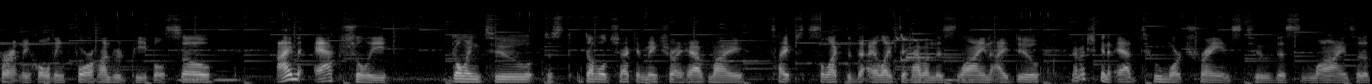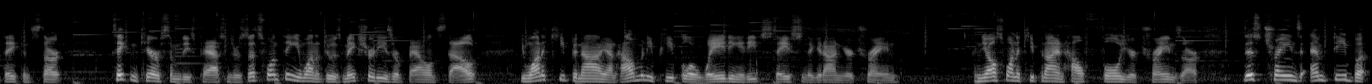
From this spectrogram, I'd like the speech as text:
currently holding 400 people. So I'm actually going to just double check and make sure I have my types selected that I like to have on this line. I do. And I'm actually going to add two more trains to this line so that they can start taking care of some of these passengers. That's one thing you want to do is make sure these are balanced out. You want to keep an eye on how many people are waiting at each station to get on your train. And you also want to keep an eye on how full your trains are. This train's empty, but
